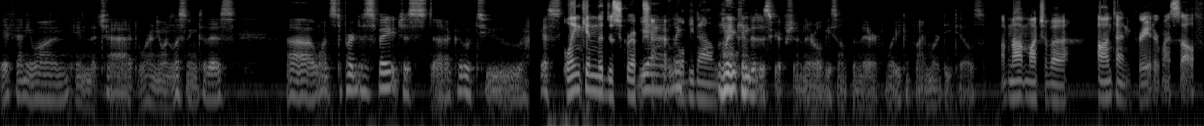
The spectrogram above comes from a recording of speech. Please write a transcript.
if anyone in the chat or anyone listening to this uh, wants to participate just uh, go to guess Link in the description. Yeah, link- be down. there. link in the description there will be something there where you can find more details I'm not much of a content creator myself.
